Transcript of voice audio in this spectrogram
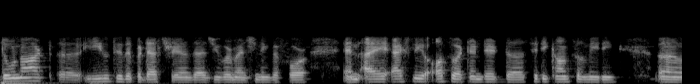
do not uh, yield to the pedestrians, as you were mentioning before. And I actually also attended the city council meeting uh,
